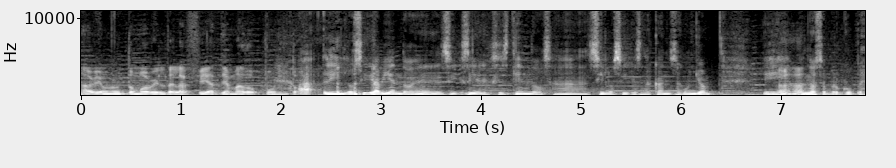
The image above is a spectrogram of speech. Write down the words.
había un automóvil de la Fiat llamado Punto. Ah, y lo sigue habiendo, ¿eh? sigue, existiendo, o sea, sí lo sigue sacando según yo. Eh, no se preocupe,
